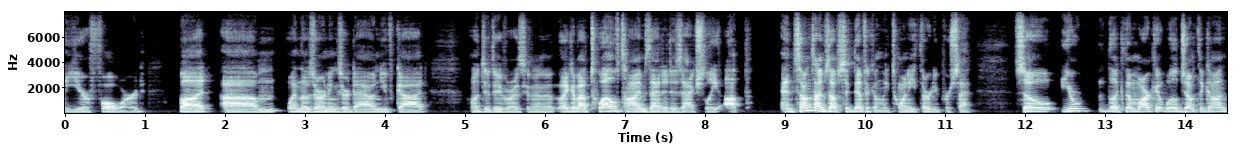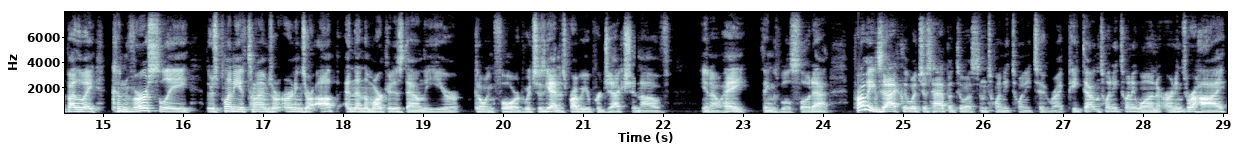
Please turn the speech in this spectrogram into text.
a year forward. But um, when those earnings are down, you've got one, two, three, four, like about 12 times that it is actually up and sometimes up significantly 20 30% so you're look, the market will jump the gun. By the way, conversely, there's plenty of times where earnings are up and then the market is down the year going forward, which again is probably a projection of, you know, hey, things will slow down. Probably exactly what just happened to us in 2022, right? Peaked out in 2021, earnings were high,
